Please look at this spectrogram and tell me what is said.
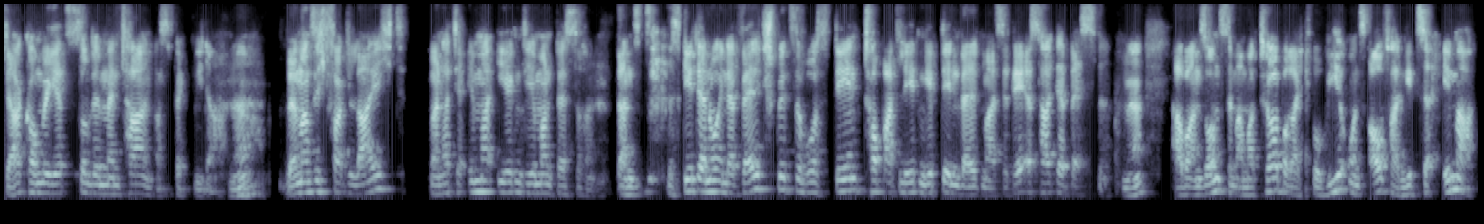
da kommen wir jetzt zu dem mentalen Aspekt wieder. Ne? Wenn man sich vergleicht, man hat ja immer irgendjemand Besseren. Dann, es geht ja nur in der Weltspitze, wo es den Top-Athleten gibt, den Weltmeister. Der ist halt der Beste. Ne? Aber ansonsten im Amateurbereich, wo wir uns aufhalten, gibt es ja immer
